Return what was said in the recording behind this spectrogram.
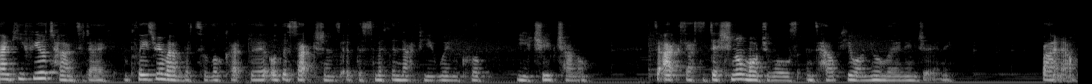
Thank you for your time today and please remember to look at the other sections of the Smith & Nephew Wound Club YouTube channel to access additional modules and to help you on your learning journey. Bye now.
